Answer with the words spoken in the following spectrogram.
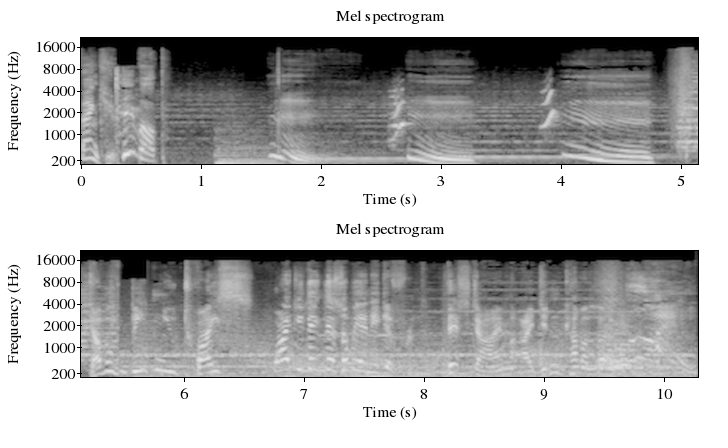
thank you? Team up. Hmm. Hmm. Hmm. Double beaten you twice? Why do you think this will be any different? This time, I didn't come alone.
